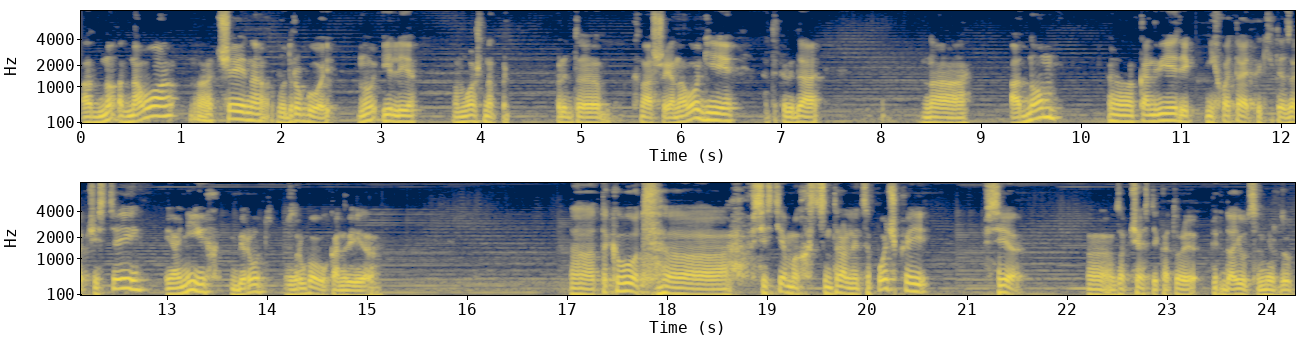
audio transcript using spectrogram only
одно, одного э, чейна в другой. Ну или можно пред, э, к нашей аналогии, это когда на одном Э, конвейере не хватает каких-то запчастей, и они их берут с другого конвейера. Э, так вот, в системах с центральной цепочкой все запчасти, которые передаются между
